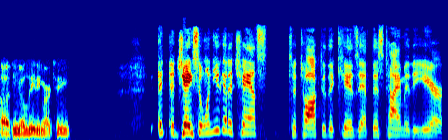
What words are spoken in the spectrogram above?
Uh, you know, leading our team. Uh, uh, Jason, when you get a chance to talk to the kids at this time of the year,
